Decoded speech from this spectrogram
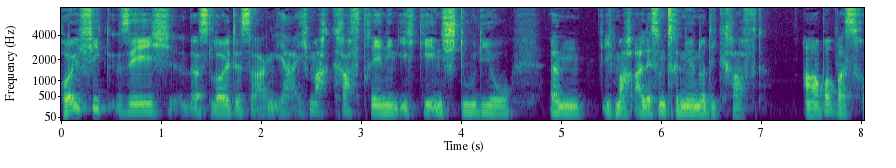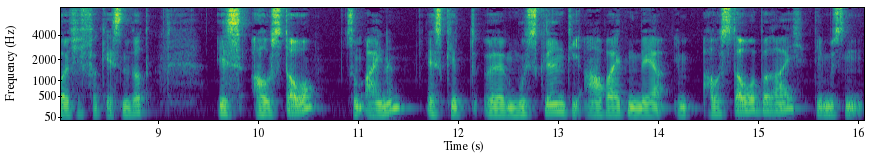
Häufig sehe ich, dass Leute sagen, ja, ich mache Krafttraining, ich gehe ins Studio, ähm, ich mache alles und trainiere nur die Kraft. Aber was häufig vergessen wird, ist Ausdauer zum einen. Es gibt äh, Muskeln, die arbeiten mehr im Ausdauerbereich, die müssen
